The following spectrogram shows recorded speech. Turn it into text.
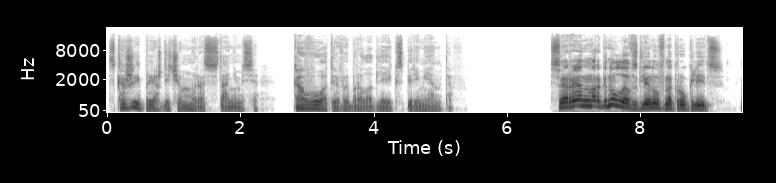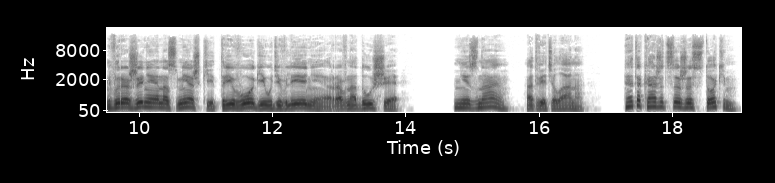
Скажи, прежде чем мы расстанемся, кого ты выбрала для экспериментов?» Сэрен моргнула, взглянув на круг лиц. Выражение насмешки, тревоги, удивления, равнодушия. «Не знаю», — ответила она. «Это кажется жестоким».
